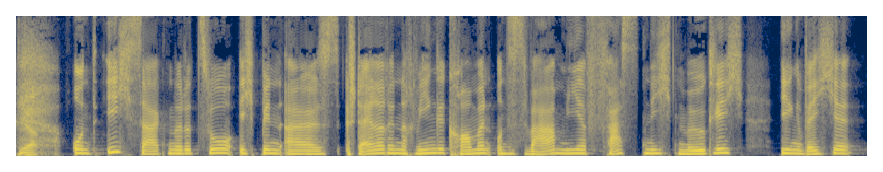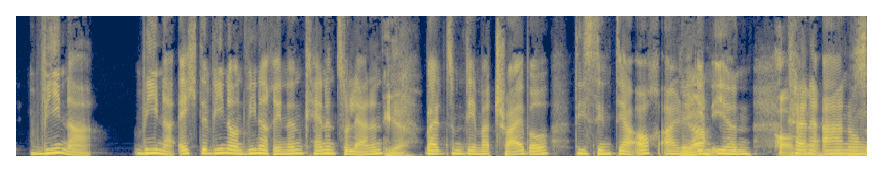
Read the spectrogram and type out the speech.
Ja. Und ich sage nur dazu, ich bin als Steirerin nach Wien gekommen und es war mir fast nicht möglich, irgendwelche Wiener Wiener, echte Wiener und Wienerinnen kennenzulernen, Ja. weil zum Thema Tribal, die sind ja auch alle Ja. in ihren, Oh, keine das Ahnung,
